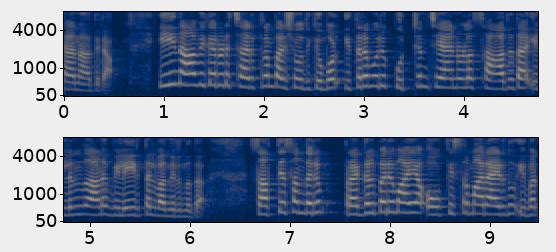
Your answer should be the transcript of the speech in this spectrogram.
ഞാൻ ആതിര. ഈ നാവികരുടെ ചരിത്രം പരിശോധിക്കുമ്പോൾ ഇത്തരമൊരു കുറ്റം ചെയ്യാനുള്ള സാധ്യത ഇല്ലെന്നതാണ് വിലയിരുത്തൽ വന്നിരുന്നത്. സത്യസന്ധരും പ്രഗത്ഭരുമായ ഓഫീസർമാരായിരുന്നു ഇവർ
